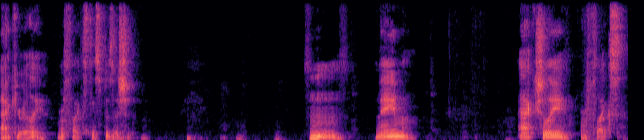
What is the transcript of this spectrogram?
Accurately reflects this position. Hmm. Name actually reflects.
